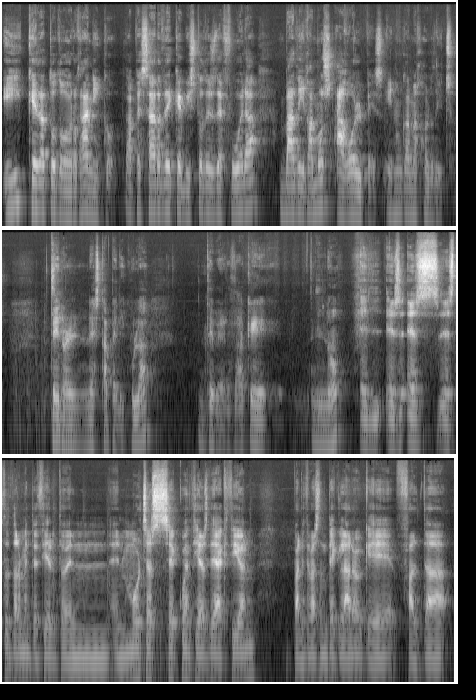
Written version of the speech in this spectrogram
y queda todo orgánico, a pesar de que visto desde fuera va, digamos, a golpes, y nunca mejor dicho. Pero en esta película, de verdad que no. El- es, es- es totalmente cierto. En, en muchas secuencias de acción parece bastante claro que falta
